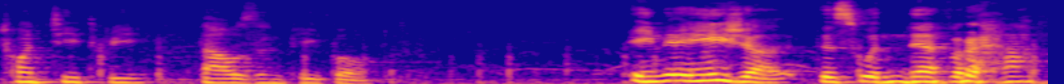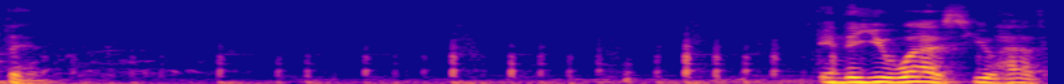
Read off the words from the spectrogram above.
23,000 people. In Asia, this would never happen. In the US, you have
